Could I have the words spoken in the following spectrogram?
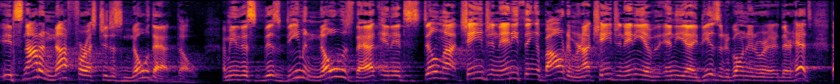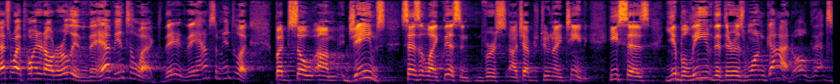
it's not enough for us to just know that, though. I mean, this, this demon knows that, and it's still not changing anything about him or not changing any of any ideas that are going into their heads. That's why I pointed out earlier that they have intellect. They, they have some intellect. But so um, James says it like this in verse uh, chapter 219. He says, You believe that there is one God. Oh, that's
